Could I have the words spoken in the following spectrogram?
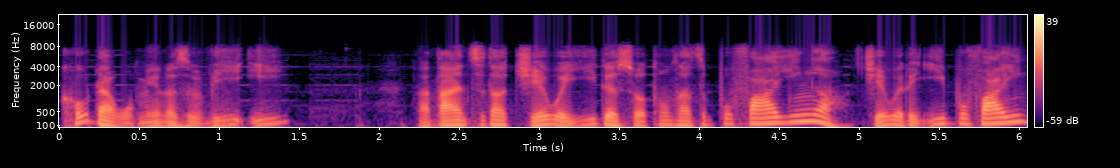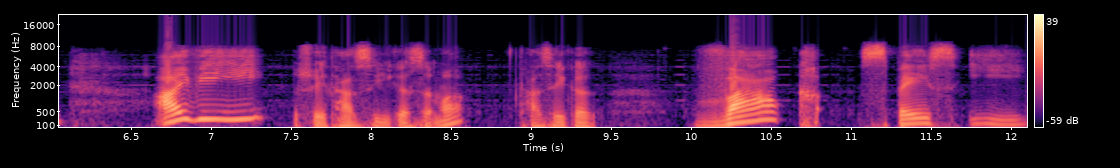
e，coda 我们用的是 v e，那当然知道结尾 e 的时候通常是不发音啊，结尾的 e 不发音，i v e，所以它是一个什么？它是一个 vowel space e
